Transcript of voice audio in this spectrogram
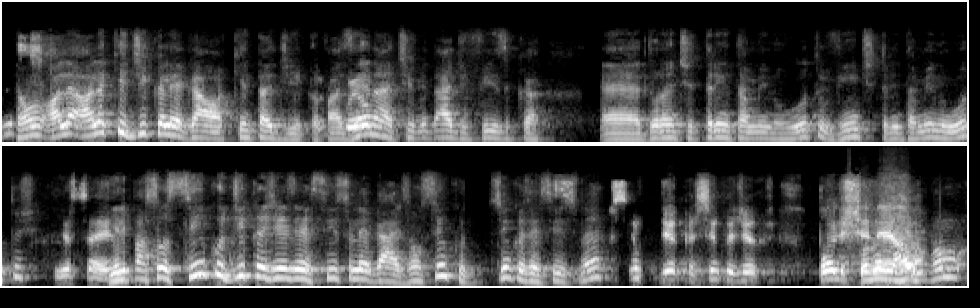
Então, olha, olha que dica legal, a quinta dica. Fazer na atividade física é, durante 30 minutos, 20, 30 minutos. Isso aí. E ele passou cinco dicas de exercício legais. São cinco, cinco exercícios, né? Cinco dicas, cinco dicas. Polichinelo. Vamos,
